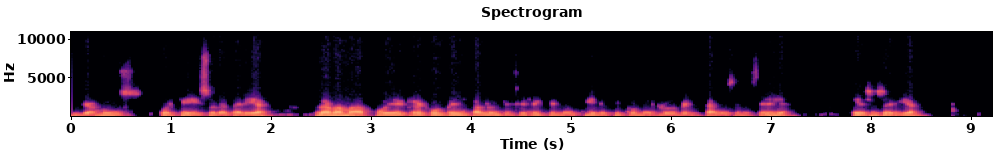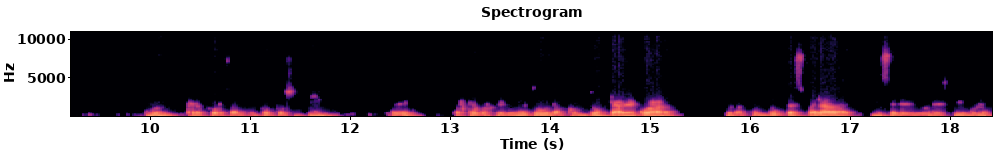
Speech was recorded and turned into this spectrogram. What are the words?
digamos, porque hizo la tarea, la mamá puede recompensarlo y decirle que no tiene que comer los vegetales en ese día. Eso sería un reforzamiento positivo. ¿sí? ¿Por qué? Porque el niño tuvo una conducta adecuada, una conducta esperada y se le dio un estímulo,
